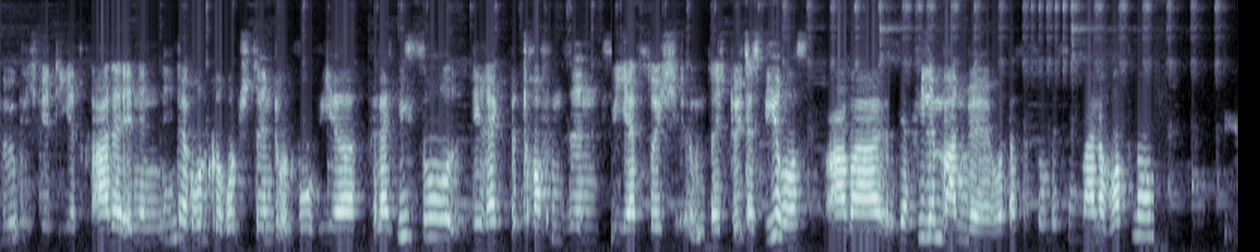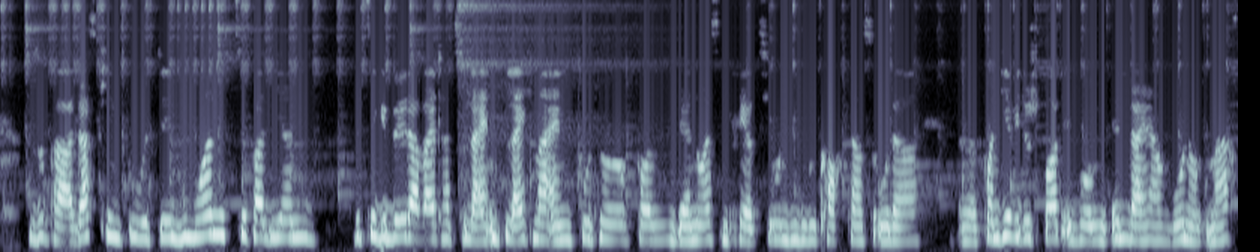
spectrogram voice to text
möglich wird, die jetzt gerade in den Hintergrund gerutscht sind und wo wir vielleicht nicht so direkt betroffen sind wie jetzt durch, ähm, durch, durch das Virus. Aber es ist ja viel im Wandel und das ist so ein bisschen meine Hoffnung. Super, das klingt gut. Den Humor nicht zu verlieren, witzige Bilder weiterzuleiten, vielleicht mal ein Foto von der neuesten Kreation, die du gekocht hast oder äh, von dir, wie du Sportübungen in deiner Wohnung machst.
